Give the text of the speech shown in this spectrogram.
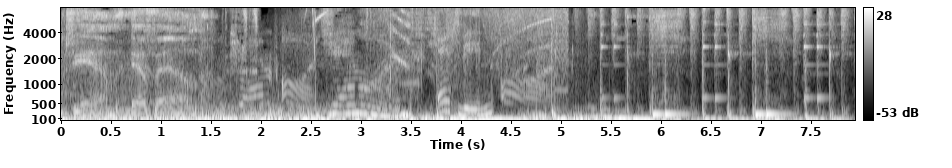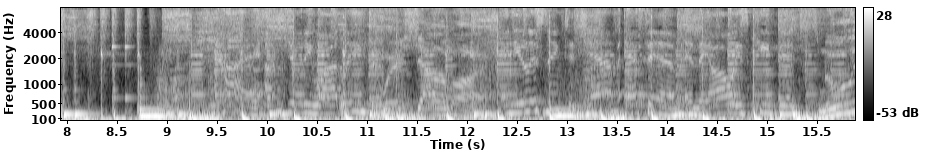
Jam FM. Jam on. Jam on. Edwin on. Hi, I'm Jody Watley. And we're Shalimar. And you're listening to Jam FM, and they always keep it Smooth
